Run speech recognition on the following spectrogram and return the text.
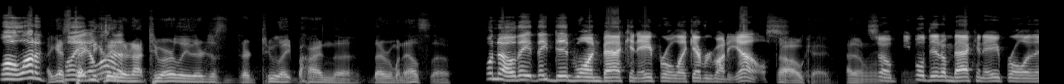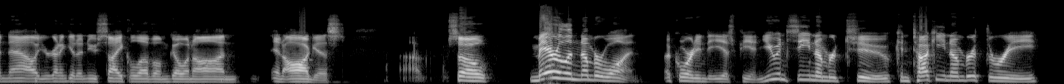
well, a lot of I guess a technically they're not too early. They're just they're too late behind the, the everyone else though. Well, no, they they did one back in April like everybody else. Oh, okay. I don't. So people did them back in April, and then now you're going to get a new cycle of them going on in August. Uh, so Maryland number one, according to ESPN. UNC number two, Kentucky number three,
